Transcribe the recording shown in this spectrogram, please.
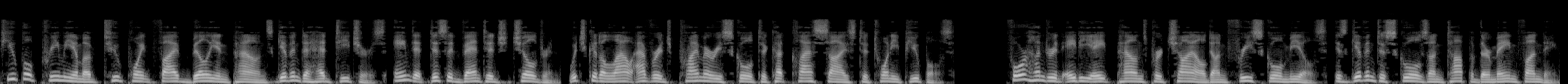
Pupil premium of £2.5 billion given to head teachers, aimed at disadvantaged children, which could allow average primary school to cut class size to 20 pupils. £488 per child on free school meals, is given to schools on top of their main funding.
